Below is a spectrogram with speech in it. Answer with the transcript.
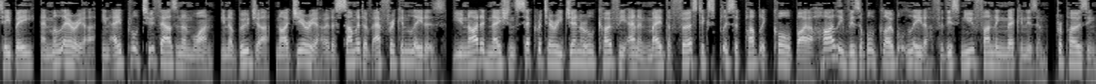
TB, and malaria. In April 2001, in Abuja, Nigeria, at a summit of African leaders, United Nations Secretary General Kofi Annan made the first explicit public call by a highly visible global leader for this new funding mechanism, proposing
